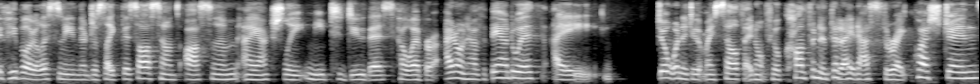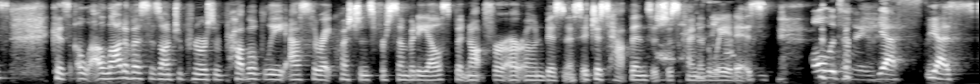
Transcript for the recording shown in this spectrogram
if people are listening, they're just like, this all sounds awesome. I actually need to do this. However, I don't have the bandwidth. I don't want to do it myself. I don't feel confident that I'd ask the right questions because a, a, lot of us as entrepreneurs would probably ask the right questions for somebody else, but not for our own business. It just happens. It's just kind of the way it is. All the time. Yes. yes.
